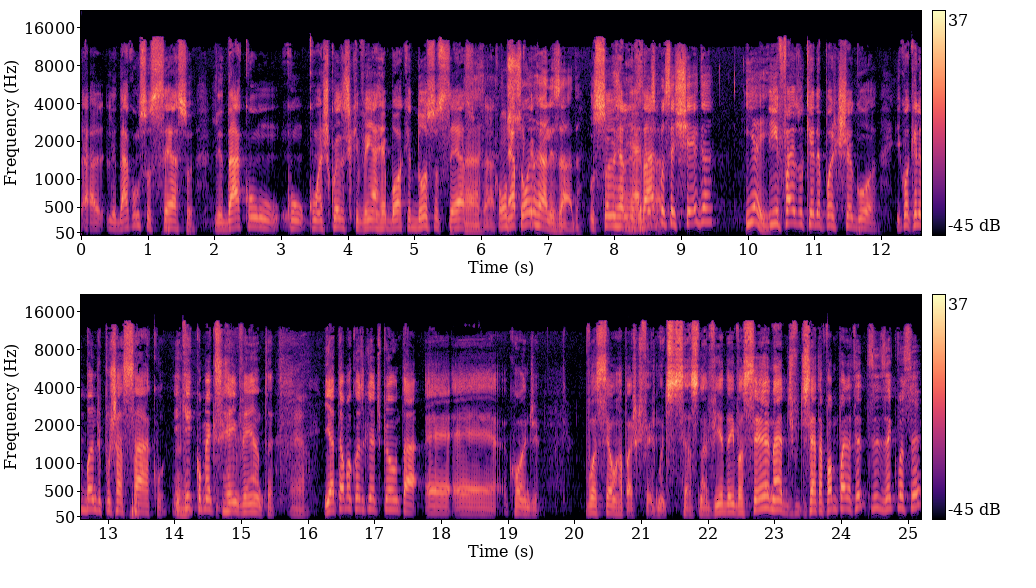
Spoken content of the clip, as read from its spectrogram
é a lidar com o sucesso, lidar com, com, com as coisas que vêm a reboque do sucesso. Com o Né? sonho realizado. O sonho Depois que realizado. você chega, e aí? E faz o que depois que chegou? E com aquele bando de puxa-saco? E que, como é que se reinventa? E até uma coisa que eu ia te perguntar, é, é, Conde, você é um rapaz que fez muito sucesso na vida e você, né, de, certa forma, pode até dizer que você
